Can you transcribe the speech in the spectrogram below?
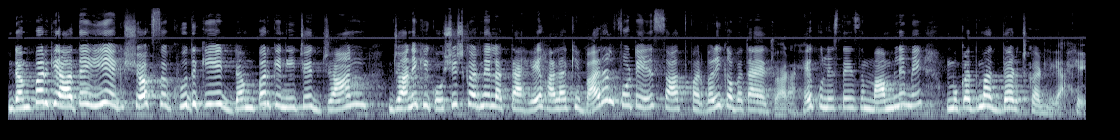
डंपर के आते ही एक शख्स खुद की डंपर के नीचे जान, जाने की कोशिश करने लगता है। हालाँकि वायरल फुटेज सात फरवरी का बताया जा रहा है। पुलिस ने इस मामले में मुकदमा दर्ज कर लिया है।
